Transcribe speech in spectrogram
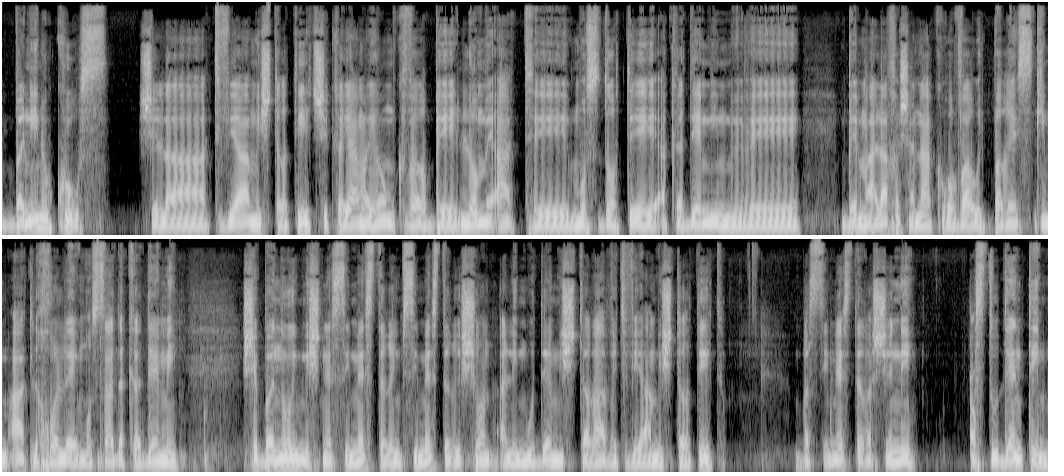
בנינו קורס של התביעה המשטרתית שקיים היום כבר בלא מעט מוסדות אקדמיים ו... במהלך השנה הקרובה הוא יתפרס כמעט לכל אה, מוסד אקדמי, שבנוי משני סמסטרים, סמסטר ראשון על לימודי משטרה ותביעה משטרתית. בסמסטר השני הסטודנטים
